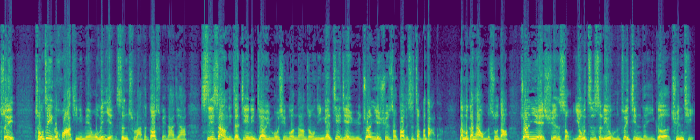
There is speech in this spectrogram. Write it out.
所以从这个话题里面，我们衍生出来的，告诉给大家，实际上你在建立交易模型过程当中，你应该借鉴于专业选手到底是怎么打的。那么刚才我们说到，专业选手游资是离我们最近的一个群体。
